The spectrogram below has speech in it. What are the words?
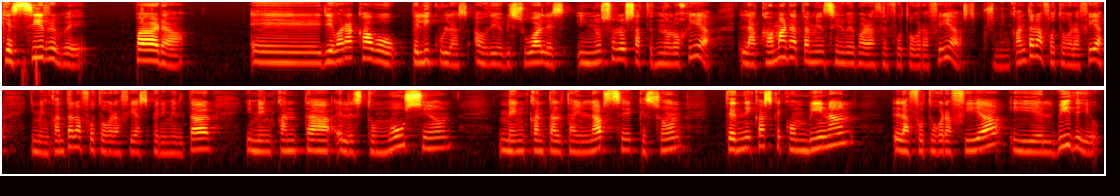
que sirve para eh, llevar a cabo películas audiovisuales y no solo esa tecnología, la cámara también sirve para hacer fotografías. Pues me encanta la fotografía y me encanta la fotografía experimental y me encanta el stop motion me encanta el time lapse, que son técnicas que combinan la fotografía y el vídeo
